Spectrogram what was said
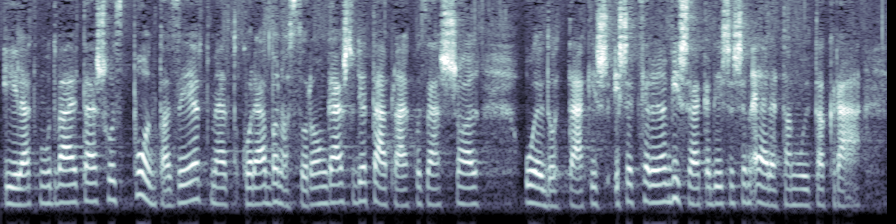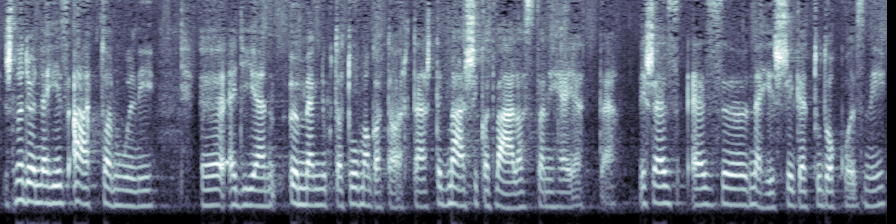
életmódváltáshoz, pont azért, mert korábban a szorongást ugye táplálkozással oldották, és, és egyszerűen viselkedésesen erre tanultak rá, és nagyon nehéz áttanulni egy ilyen önmegnyugtató magatartást, egy másikat választani helyette. És ez, ez nehézséget tud okozni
